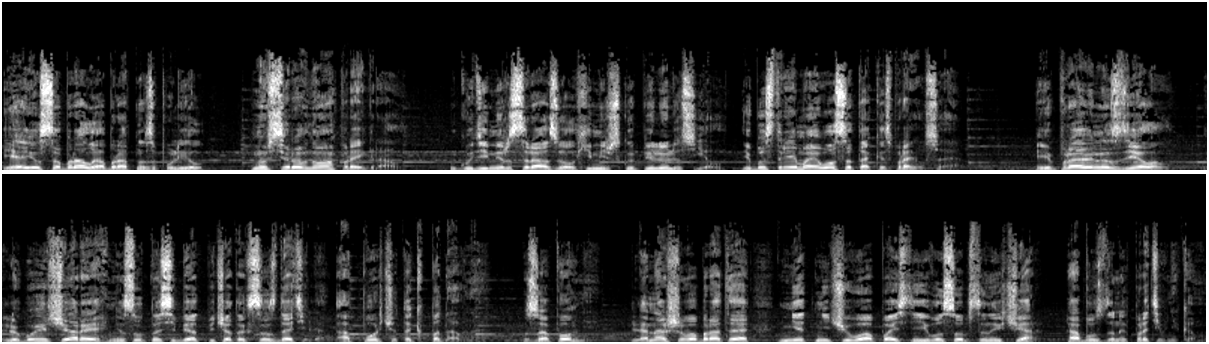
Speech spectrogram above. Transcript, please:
Я ее собрал и обратно запулил. Но все равно проиграл. Гудимир сразу алхимическую пилюлю съел и быстрее моего с атакой справился. И правильно сделал. Любые чары несут на себе отпечаток Создателя, а порча так и подавно. Запомни, для нашего брата нет ничего опаснее его собственных чар, обузданных противником.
